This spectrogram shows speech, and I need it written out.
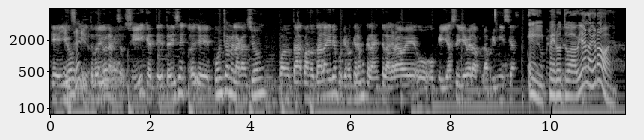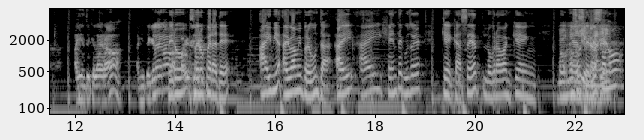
que yo te lo digo en la misa, sí, que te, te dicen, eh, ponchame la canción cuando está, cuando está al aire porque no queremos que la gente la grabe o, que ya se lleve la, la, primicia. Ey, pero todavía la graban. Hay gente que la graba, hay gente que la graba. Pero, pero espérate, Ahí, va mi pregunta. ¿Hay, hay gente que use que cassette lo graban que en, en el teléfono.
